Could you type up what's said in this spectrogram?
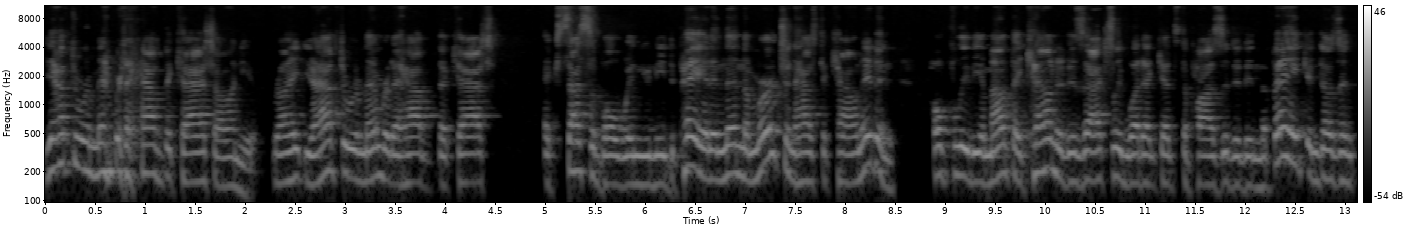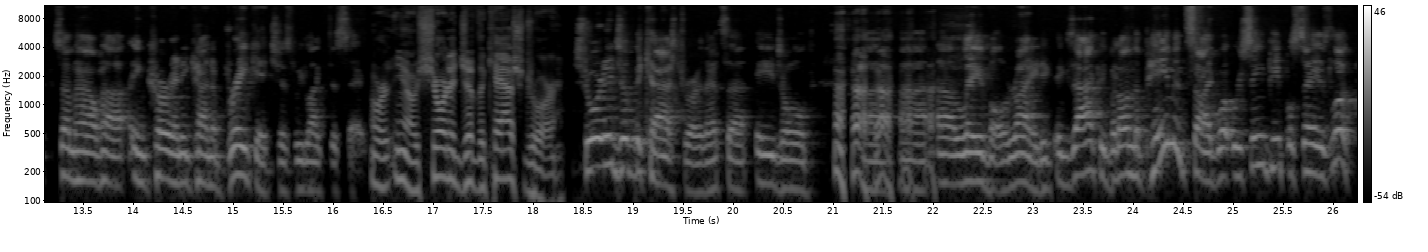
you have to remember to have the cash on you, right? You have to remember to have the cash accessible when you need to pay it. And then the merchant has to count it. And hopefully the amount they counted is actually what it gets deposited in the bank and doesn't somehow uh, incur any kind of breakage, as we like to say. Or, you know, shortage of the cash drawer. Shortage of the cash drawer. That's a age old uh, uh, uh, label. Right. Exactly. But on the payment side, what we're seeing people say is, look,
